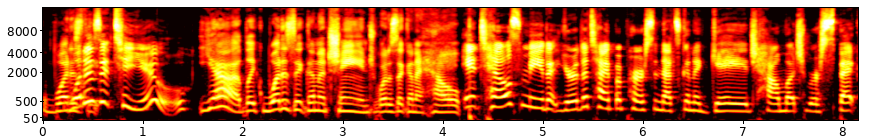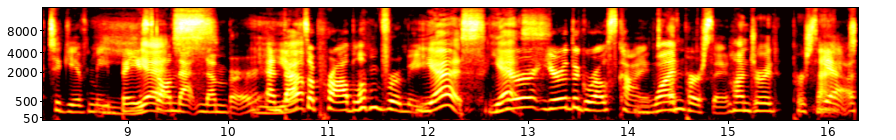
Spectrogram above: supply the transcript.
What is, what is the- it to you? Yeah, like what is it gonna change? What is it gonna help? It tells me that you're the type of person that's going to gauge how much respect to give me based on that number, and Yep. that's a problem for me. yes, yes. You're you're the gross kind one of person. hundred percent. Yeah,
